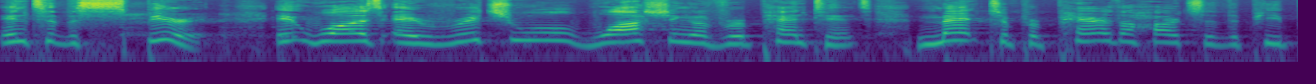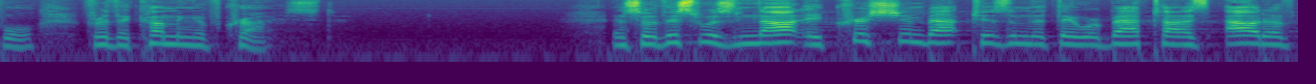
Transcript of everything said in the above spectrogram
into the Spirit. It was a ritual washing of repentance meant to prepare the hearts of the people for the coming of Christ. And so this was not a Christian baptism that they were baptized out of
